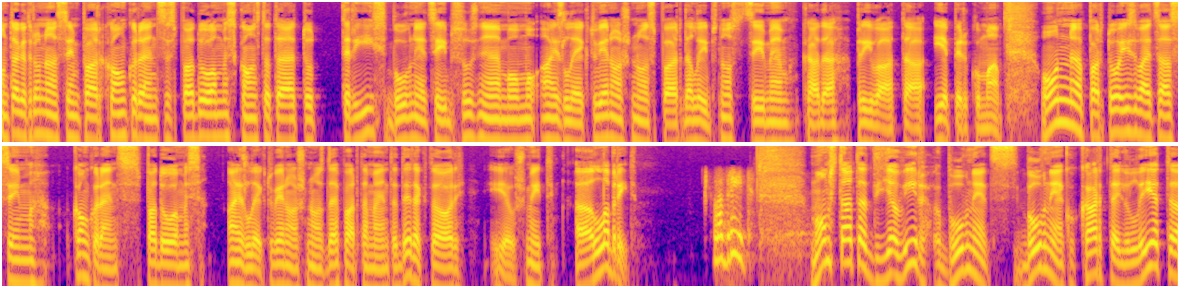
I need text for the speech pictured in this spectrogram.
Un tagad runāsim par konkurences padomes konstatētu trīs būvniecības uzņēmumu aizliegtu vienošanos par dalības nosacījumiem kādā privātā iepirkumā. Un par to izvaicāsim konkurences padomes aizliegtu vienošanos departamenta direktori Ievu Šmiti. Labrīt! Labrīt! Mums tā tad jau ir būvniec, būvnieku karteļu lieta,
